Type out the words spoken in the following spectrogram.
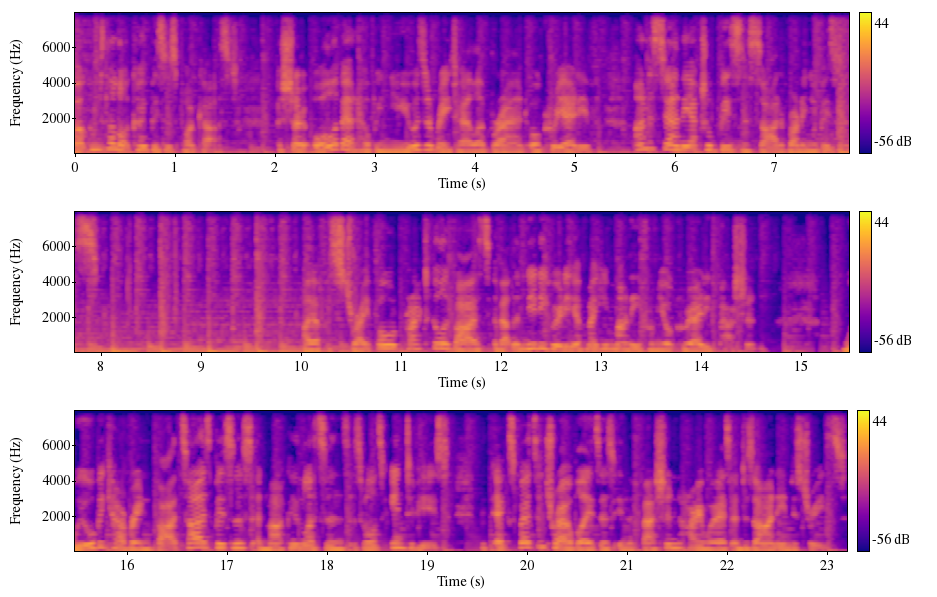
Welcome to the Lotco Business Podcast, a show all about helping you as a retailer, brand, or creative understand the actual business side of running your business. I offer straightforward, practical advice about the nitty gritty of making money from your creative passion. We will be covering bite sized business and marketing lessons as well as interviews with experts and trailblazers in the fashion, homewares, and design industries.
